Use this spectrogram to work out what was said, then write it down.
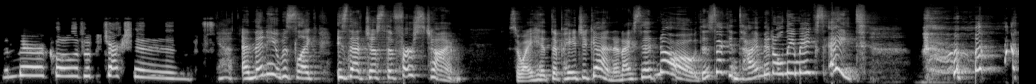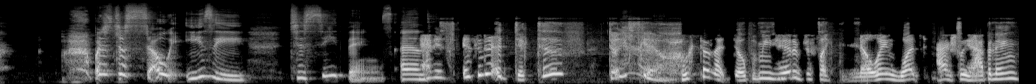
The miracle of abstractions. Yeah. And then he was like, Is that just the first time? So I hit the page again and I said, No, the second time it only makes eight. but it's just so easy to see things. And And is, isn't it addictive? Don't you just get hooked on that dopamine hit of just like knowing what's actually happening?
